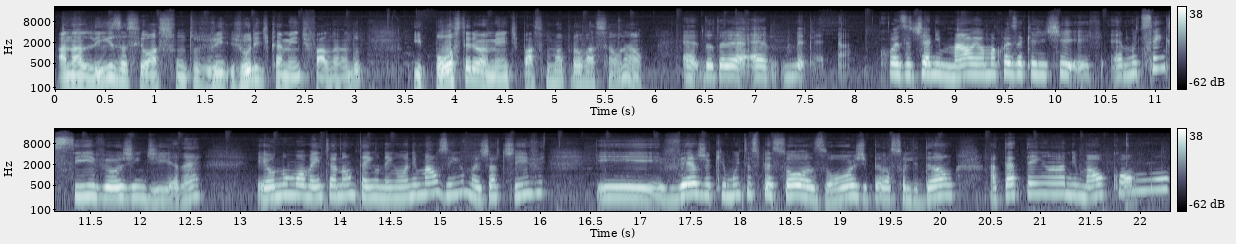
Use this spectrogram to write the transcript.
analisa-se o assunto juri- juridicamente falando e posteriormente passa uma aprovação, não. É, doutora, é, coisa de animal é uma coisa que a gente é muito sensível hoje em dia, né? Eu, no momento, eu não tenho nenhum animalzinho, mas já tive. E vejo que muitas pessoas hoje, pela solidão, até têm o animal como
